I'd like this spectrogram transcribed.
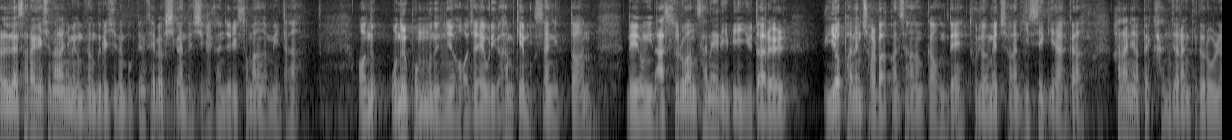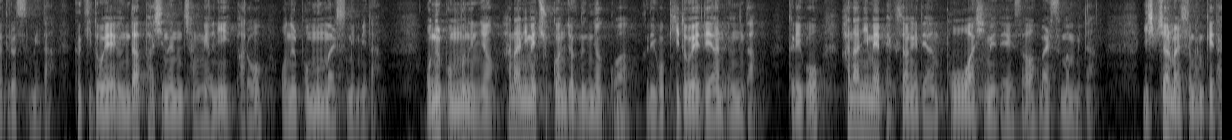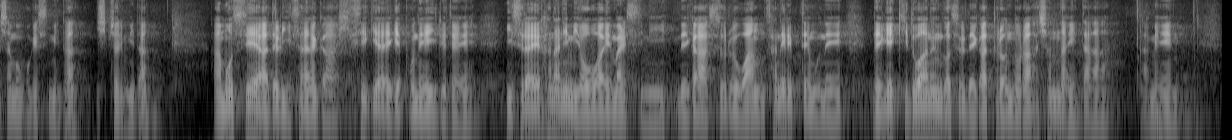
할렐루야 살아계신 하나님의 음성 들으시는 복된 새벽 시간 되시길 간절히 소망합니다. 어느, 오늘 본문은요 어제 우리가 함께 묵상했던 내용인 아수르 왕 사네립이 유다를 위협하는 절박한 상황 가운데 두려움에 처한 히스기야가 하나님 앞에 간절한 기도를 올려드렸습니다. 그 기도에 응답하시는 장면이 바로 오늘 본문 말씀입니다. 오늘 본문은요 하나님의 주권적 능력과 그리고 기도에 대한 응답 그리고 하나님의 백성에 대한 보호하심에 대해서 말씀합니다. 20절 말씀 함께 다시 한번 보겠습니다. 20절입니다. 아모스의 아들 이사야가 히스기야에게 보내 이르되 이스라엘 하나님 여호와의 말씀이 내가 아수르 왕 사네립 때문에 내게 기도하는 것을 내가 들었노라 하셨나이다. 아멘.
